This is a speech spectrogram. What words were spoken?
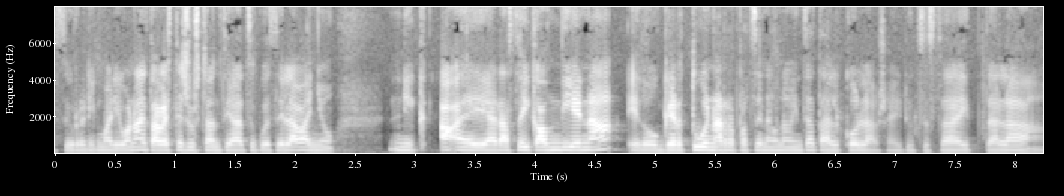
ziurrenik marihuana, eta beste sustantzia batzuk bezala, baino, nik e, arazoik handiena edo gertuen harrapatzen hau nabintzat alkola, osea, irutzez zait dela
